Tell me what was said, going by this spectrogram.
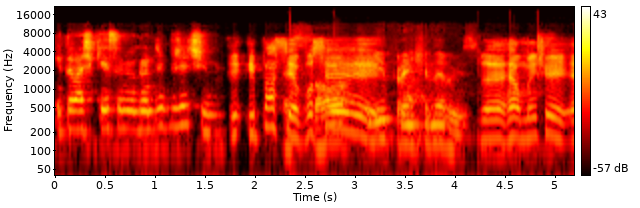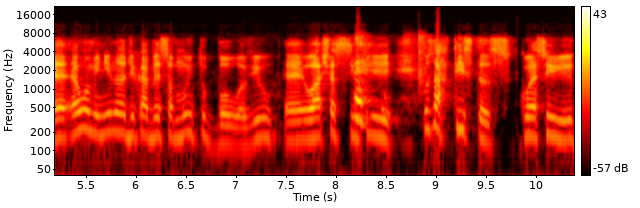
Então, acho que esse é o meu grande objetivo. E, e Pássia, É você em frente, né, Luiz? é, realmente é, é uma menina de cabeça muito boa, viu? É, eu acho assim que os artistas com esse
